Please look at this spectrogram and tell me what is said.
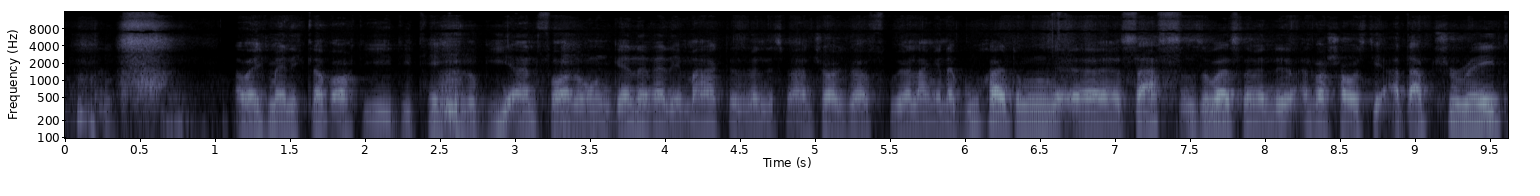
Aber ich meine, ich glaube auch die, die Technologieanforderungen generell im Markt, also wenn du es mir anschaust, ich war früher lange in der Buchhaltung, äh, SAS und sowas, wenn du einfach schaust, die Adaption Rate,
